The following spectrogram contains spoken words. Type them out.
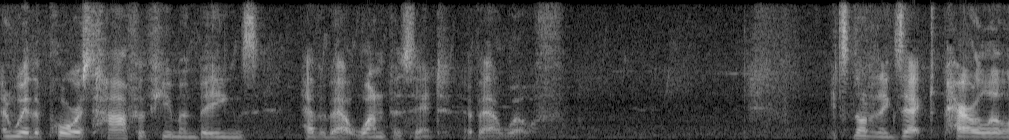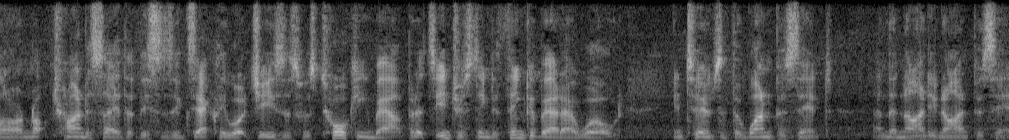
and where the poorest half of human beings have about 1% of our wealth. It's not an exact parallel, and I'm not trying to say that this is exactly what Jesus was talking about, but it's interesting to think about our world in terms of the 1% and the 99%,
